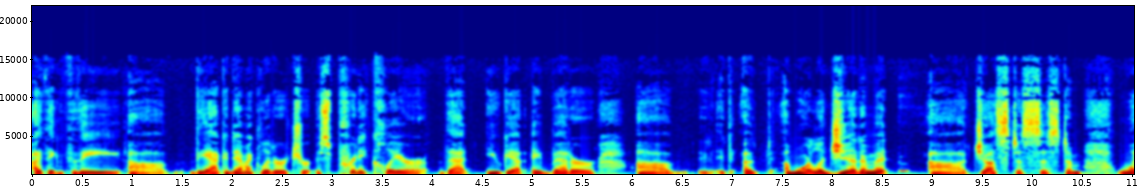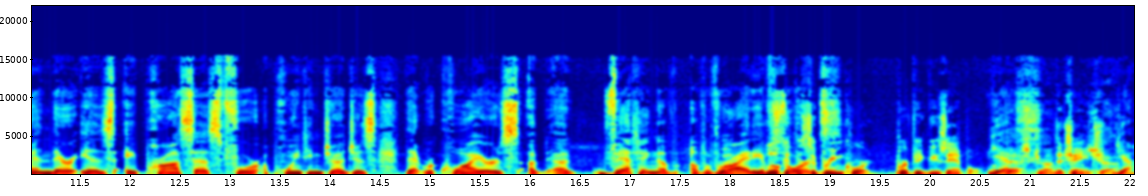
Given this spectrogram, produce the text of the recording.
I think the uh, the academic literature is pretty clear that you get a better, uh, a, a more legitimate uh, justice system when there is a process for appointing judges that requires a, a vetting of, of a variety Well, of look sorts. at the Supreme Court. Perfect example of Yes. this, John the change. yeah. Yeah.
